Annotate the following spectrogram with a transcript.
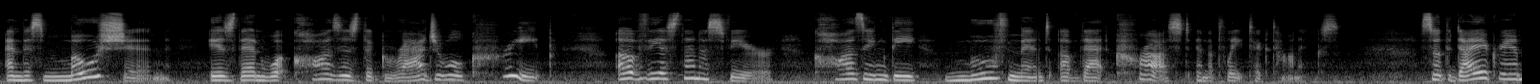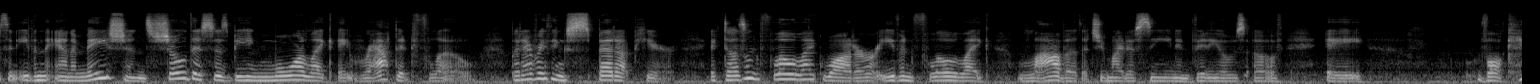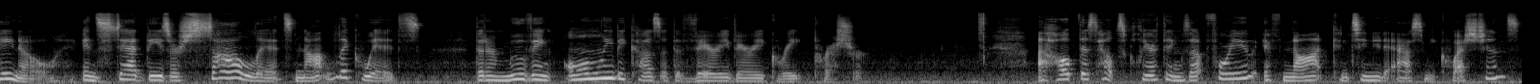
And this motion is then what causes the gradual creep of the asthenosphere, causing the movement of that crust and the plate tectonics. So the diagrams and even the animations show this as being more like a rapid flow, but everything's sped up here. It doesn't flow like water or even flow like lava that you might have seen in videos of a volcano. Instead, these are solids, not liquids, that are moving only because of the very, very great pressure. I hope this helps clear things up for you. If not, continue to ask me questions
